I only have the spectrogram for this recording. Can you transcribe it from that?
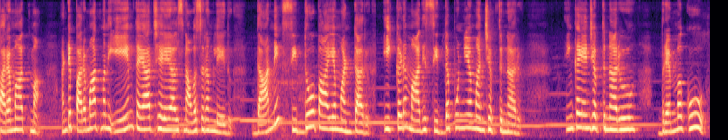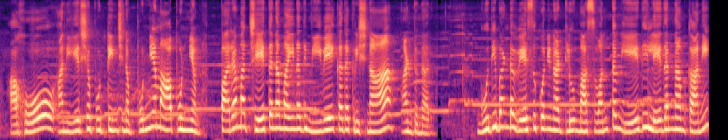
పరమాత్మ. అంటే పరమాత్మని ఏం తయారు చేయాల్సిన అవసరం లేదు. దాన్ని సిద్ధోపాయం అంటారు. ఇక్కడ మాది సిద్ధపుణ్యం అని చెప్తున్నారు. ఇంకా ఏం చెప్తున్నారు? బ్రహ్మకు అహో అని ఈర్ష పుట్టించిన పుణ్యం ఆ పుణ్యం. పరమ చేతనమైనది నీవే కదా కృష్ణ అంటున్నారు. గుదిబండ వేసుకొనినట్లు మా స్వంతం ఏదీ లేదన్నాం కానీ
